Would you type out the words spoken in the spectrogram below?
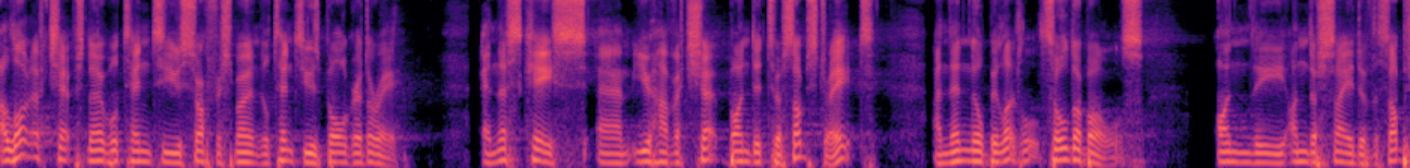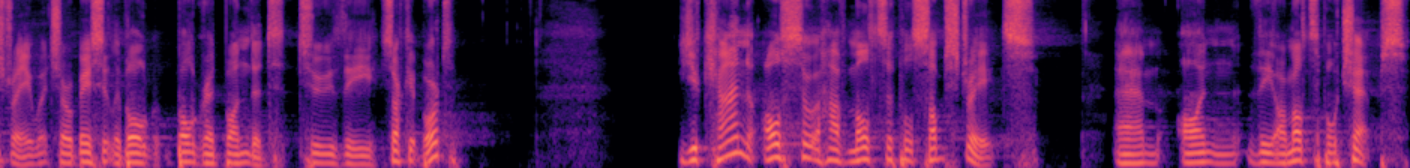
a lot of chips now will tend to use surface mount. They'll tend to use ball grid array. In this case, um, you have a chip bonded to a substrate, and then there'll be little solder balls on the underside of the substrate, which are basically ball, ball grid bonded to the circuit board. You can also have multiple substrates um, on the, or multiple chips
